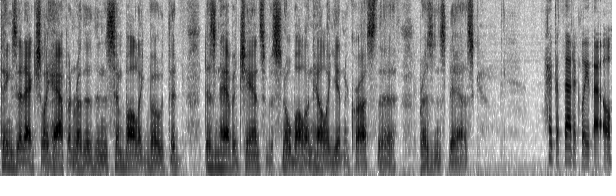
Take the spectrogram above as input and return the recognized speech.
things that actually happen rather than a symbolic vote that doesn't have a chance of a snowball in hell of getting across the president's desk. Hypothetically, though,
